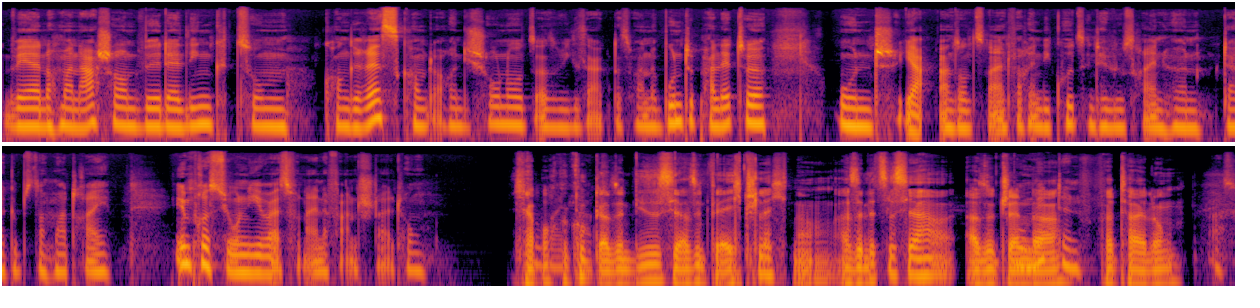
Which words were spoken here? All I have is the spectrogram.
wer nochmal nachschauen will, der Link zum Kongress kommt auch in die Shownotes. Also wie gesagt, das war eine bunte Palette. Und ja, ansonsten einfach in die Kurzinterviews reinhören. Da gibt es nochmal drei Impressionen jeweils von einer Veranstaltung. Ich habe auch geguckt, also dieses Jahr sind wir echt schlecht. Ne? Also letztes Jahr, also Genderverteilung. So.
